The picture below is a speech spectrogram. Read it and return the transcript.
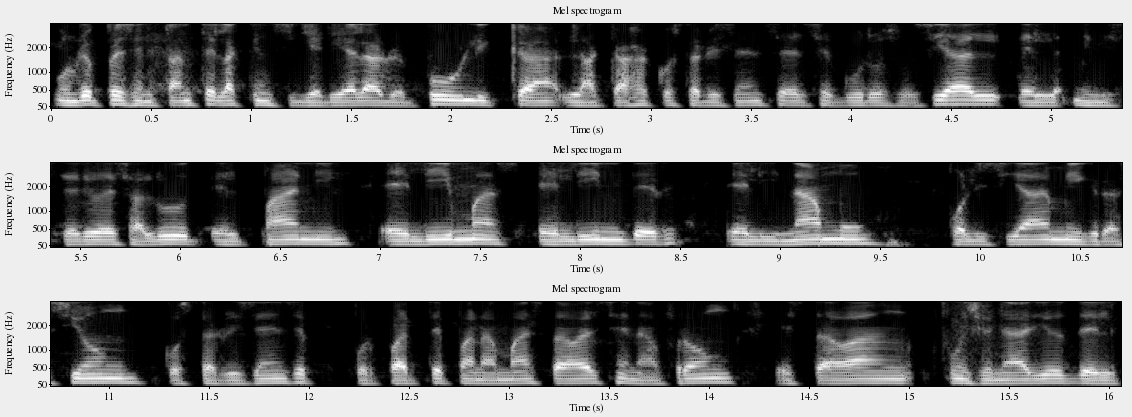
un representante de la Cancillería de la República, la Caja Costarricense del Seguro Social, el Ministerio de Salud, el PANI, el IMAS, el INDER, el INAMU, Policía de Migración costarricense, por parte de Panamá estaba el Senafrón, estaban funcionarios del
